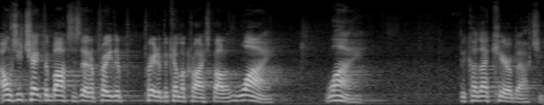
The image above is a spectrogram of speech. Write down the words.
I want you to check the boxes that have prayed the prayer to become a Christ follower. Why? Why? Because I care about you.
